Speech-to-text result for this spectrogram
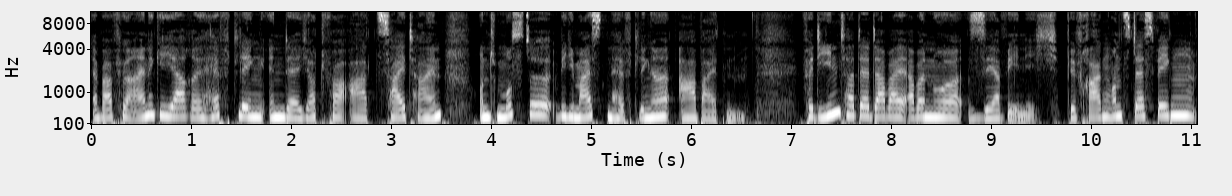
Er war für einige Jahre Häftling in der JVA Zeithain und musste, wie die meisten Häftlinge, arbeiten. Verdient hat er dabei aber nur sehr wenig. Wir fragen uns deswegen,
